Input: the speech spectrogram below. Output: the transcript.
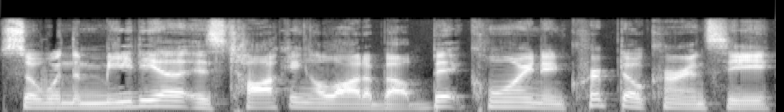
So when the media is talking a lot about Bitcoin and cryptocurrency,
